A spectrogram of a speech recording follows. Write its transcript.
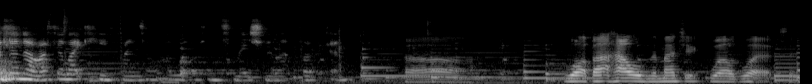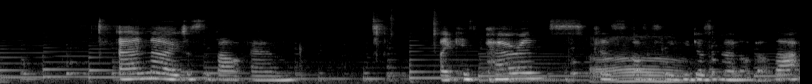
I don't know. I feel like he finds out a lot of information in that book, and Ah, what about how the magic world works? And uh, no, just about um, like his parents, because Ah. obviously he doesn't know a lot about that,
